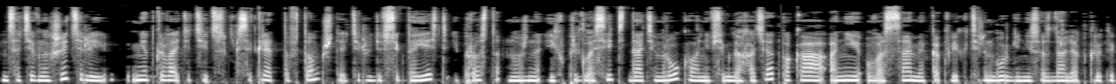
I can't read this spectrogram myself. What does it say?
инициативных жителей, не открывайте ТИЦ. Секрет-то в том, что эти люди всегда есть, и просто нужно их пригласить, дать им руку, они всегда хотят, пока они у вас сами, как в Екатеринбурге, не создали открытый,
